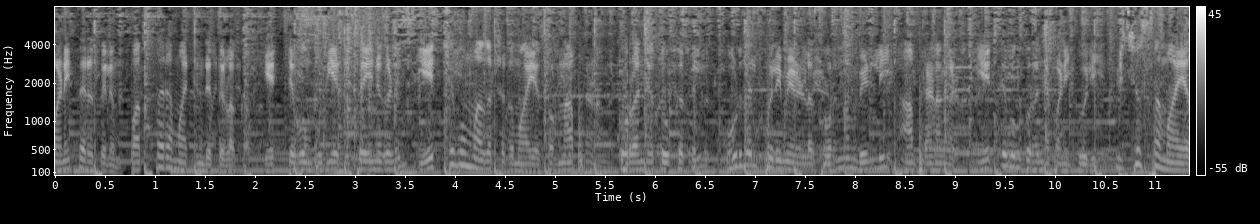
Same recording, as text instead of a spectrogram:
പണിത്തരത്തിലും പത്തരമാറ്റിന്റെ തിളക്കം. ഏറ്റവും പുതിയ ഡിസൈനുകളിൽ ഏറ്റവും ആകർഷകമായ സ്വർണാഭരണം. കുറഞ്ഞ തൂക്കത്തിൽ കൂടുതൽ പൊലിമയുള്ള സ്വർണം വെള്ളി ആഭരണങ്ങൾ. ഏറ്റവും കുറഞ്ഞ പണിക്കൂലി. വിശ്വസ്തമായ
